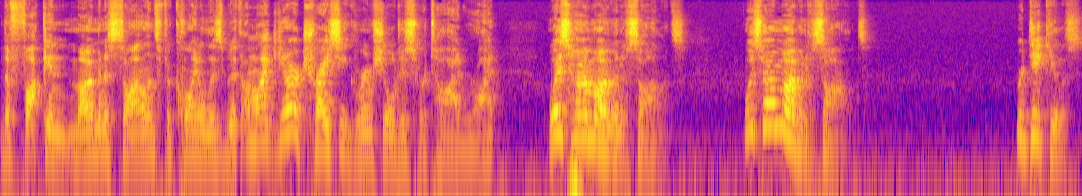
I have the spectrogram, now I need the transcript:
the fucking moment of silence for Queen Elizabeth. I'm like, you know, Tracy Grimshaw just retired, right? Where's her moment of silence? Where's her moment of silence? Ridiculous.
